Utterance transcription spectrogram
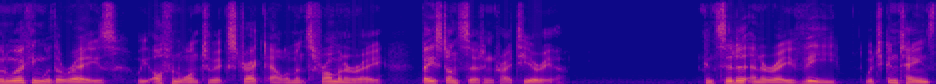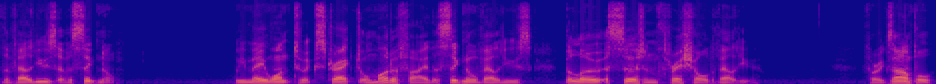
When working with arrays, we often want to extract elements from an array based on certain criteria. Consider an array V which contains the values of a signal. We may want to extract or modify the signal values below a certain threshold value. For example,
